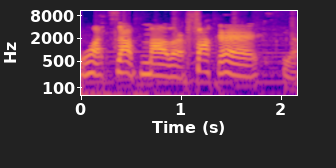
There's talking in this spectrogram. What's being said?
What's up, motherfucker? Yeah.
